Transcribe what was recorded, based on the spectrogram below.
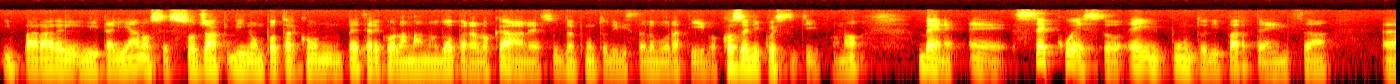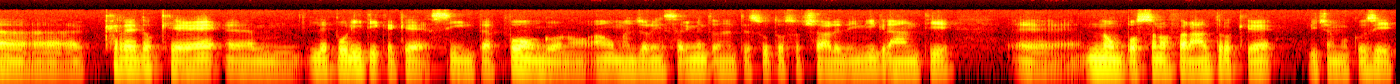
imparare l'italiano se so già di non poter competere con la manodopera locale dal punto di vista lavorativo, cose di questo tipo, no? Bene, eh, se questo è il punto di partenza, eh, credo che ehm, le politiche che si interpongono a un maggiore inserimento nel tessuto sociale dei migranti eh, non possono far altro che, diciamo così,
